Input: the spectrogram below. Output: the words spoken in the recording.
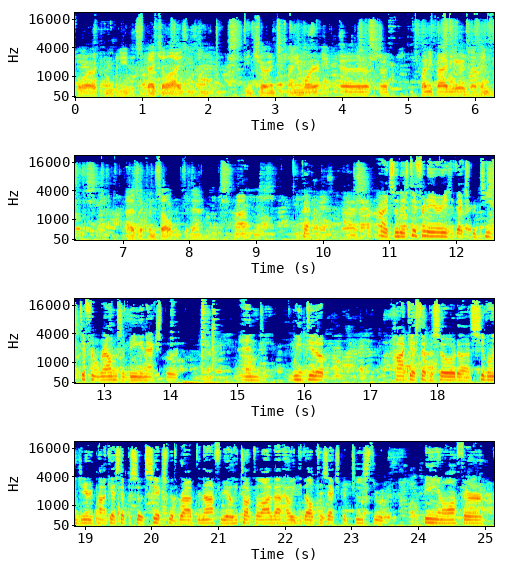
for a company that specializes in insurance claim work uh, for 25 years. I've been as a consultant to them. Wow. Okay. All right. So there's different areas of expertise, different realms of being an expert, and we did a podcast episode, uh, civil engineering podcast episode six with Rob D'Onofrio. He talked a lot about how he developed his expertise through being an author,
